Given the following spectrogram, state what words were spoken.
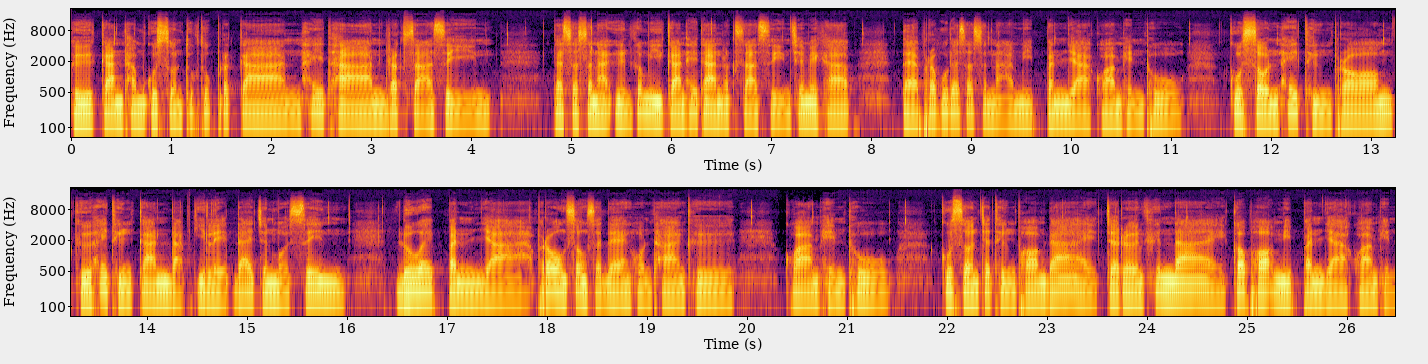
คือการทำกุศลทุกๆประการ ให้ทานรักษาศีล แต่ศาสนาอื่นก็มีการให้ทานรักษาศีลใช่ไหมครับ แต่พระพุทธศาสนามีปัญญาความเห็นถูก กุศลให้ถึงพร้อม คือให้ถึงการดับกิเลสได้จนหมดสิ้น ด้วยปัญญา พระองค์ทรงแสดงหนทางคือ ความเห็นถูก กุศลจะถึงพร้อมได้เจริญขึ้นได้ ก็เพราะมีปัญญาความเห็น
